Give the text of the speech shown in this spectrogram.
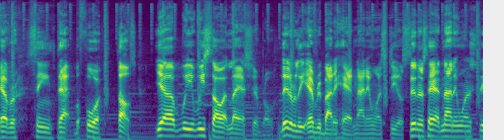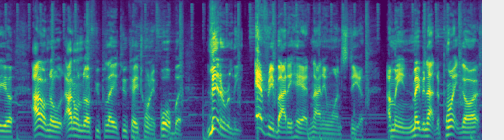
ever seen that before. Thoughts? Yeah, we we saw it last year, bro. Literally everybody had 91 steel. Sinners had 91 steel. I don't know. I don't know if you played 2K24, but literally everybody had 91 steel. I mean, maybe not the point guards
